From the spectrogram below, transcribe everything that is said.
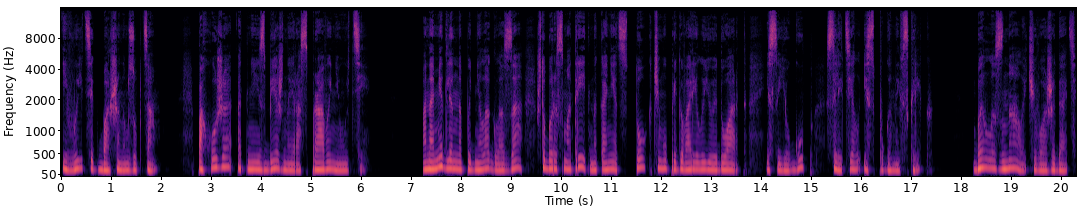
и выйти к башенным зубцам. Похоже, от неизбежной расправы не уйти. Она медленно подняла глаза, чтобы рассмотреть, наконец, то, к чему приговорил ее Эдуард, и с ее губ слетел испуганный вскрик. Белла знала, чего ожидать,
